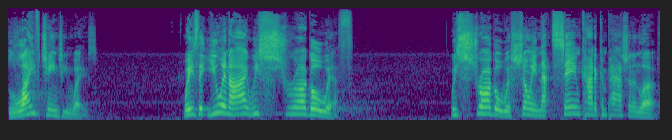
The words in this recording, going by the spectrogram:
Life changing ways ways that you and I, we struggle with. We struggle with showing that same kind of compassion and love.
